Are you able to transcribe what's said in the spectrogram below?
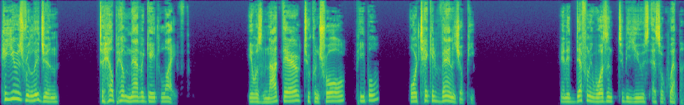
He used religion to help him navigate life. It was not there to control people or take advantage of people. And it definitely wasn't to be used as a weapon.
